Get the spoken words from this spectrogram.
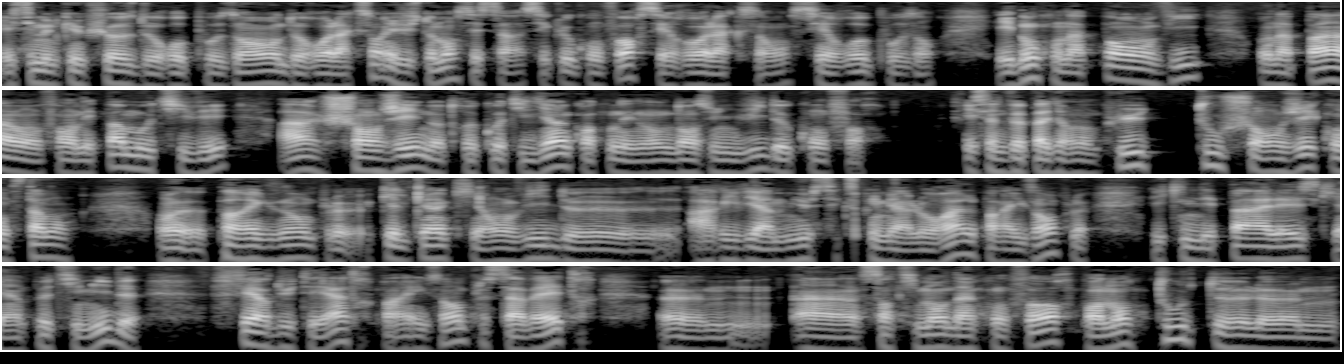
Et c'est même quelque chose de reposant, de relaxant. Et justement, c'est ça, c'est que le confort, c'est relaxant, c'est reposant. Et donc, on n'a pas envie, on n'a pas, enfin, on n'est pas motivé à changer notre quotidien quand on est dans une vie de confort. Et ça ne veut pas dire non plus tout changer constamment. Euh, par exemple, quelqu'un qui a envie d'arriver à mieux s'exprimer à l'oral, par exemple, et qui n'est pas à l'aise, qui est un peu timide, faire du théâtre, par exemple, ça va être euh, un sentiment d'inconfort pendant tout le,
